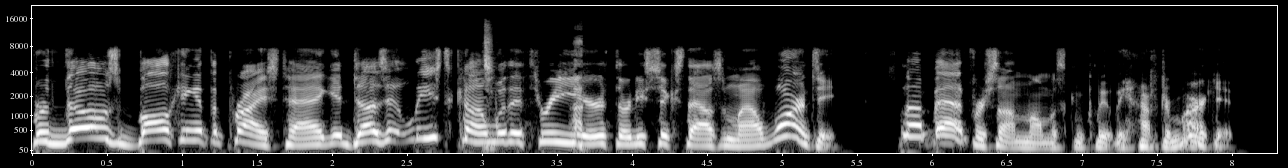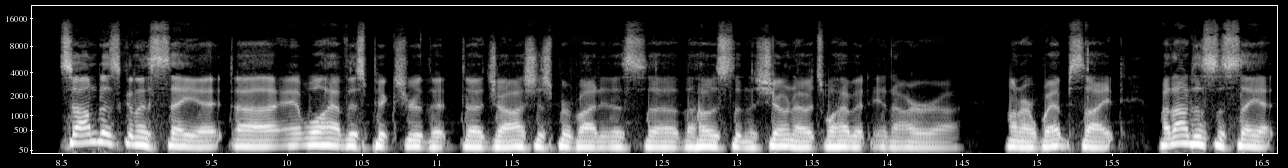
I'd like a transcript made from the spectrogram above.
For those balking at the price tag, it does at least come with a three year, 36,000 mile warranty. It's not bad for something almost completely aftermarket. So I'm just going to say it, uh, and we'll have this picture that uh, Josh has provided us, uh, the host in the show notes. We'll have it in our uh, on our website. But I'm just going to say it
